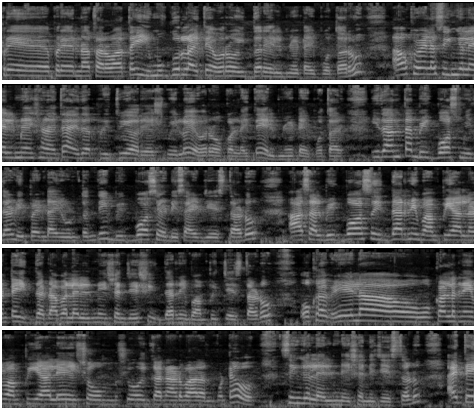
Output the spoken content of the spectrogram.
ప్రే ప్రేరణ తర్వాత ఈ ముగ్గురులో అయితే ఎవరో ఇద్దరు ఎలిమినేట్ అయిపోతారు. ఒకవేళ సింగిల్ ఎలిమినేషన్ అయితే ఐదర్ పృథ్వీ ఆర్ యష్మిలో ఎవరో ఒకళ్ళు అయితే ఎలిమినేట్ అయిపోతారు. ఇదంతా బిగ్ బాస్ మీద డిపెండ్ అయి ఉంటుంది. బిగ్ బాసే డిసైడ్ చేస్తాడు. అసలు బిగ్ బాస్ ఇద్దరిని పంపించాలంటే ఇద్దరు డబల్ ఎలిమినేషన్ చేసి ఇద్దరిని పంపించేస్తాడు. ఒకవేళ ఒకళ్ళనే పంపించాలి షో షో ఇంకా నడవాలనుకుంటే సింగిల్ ఎలిమినేషన్ని చేస్తాడు. అయితే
